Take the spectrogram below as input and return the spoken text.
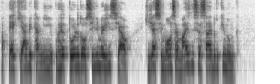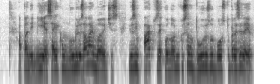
a PEC abre caminho para o retorno do auxílio emergencial, que já se mostra mais necessário do que nunca. A pandemia segue com números alarmantes e os impactos econômicos são duros no bolso do brasileiro.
